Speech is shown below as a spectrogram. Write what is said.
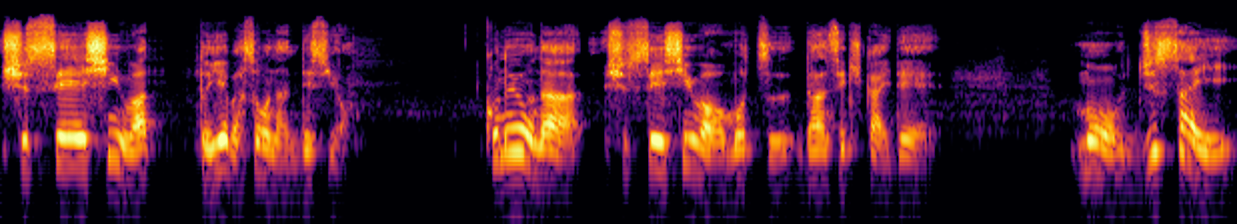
出生神話といえばそうなんですよ。このような出生神話を持つ男性機械でもう10歳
